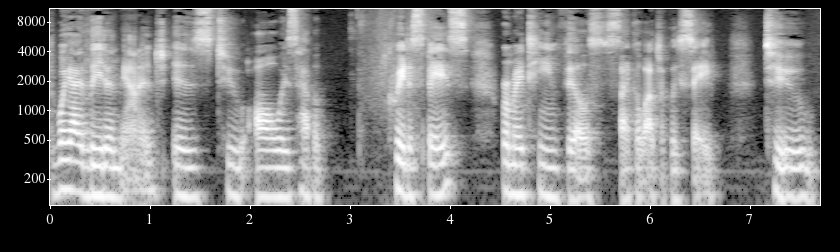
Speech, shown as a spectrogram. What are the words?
the way I lead and manage is to always have a create a space where my team feels psychologically safe to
